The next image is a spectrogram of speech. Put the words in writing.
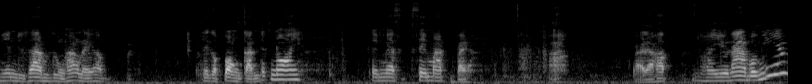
เงี้ยอยู่ซ่านตรงข้างไหนครับ ใส่กระป้องกันจักหน้อย ใส่แมสใส่มัดไปอะไปแล้วครับให้อยู่หน้าบ่มียัง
